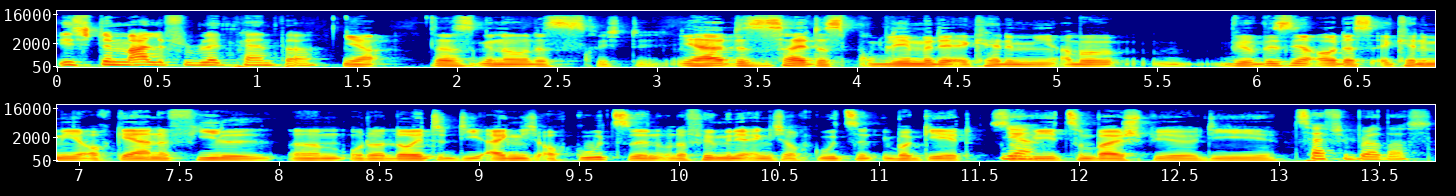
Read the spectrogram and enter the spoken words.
wir stimmen alle für Black Panther. Ja, das genau, das ist richtig. Ja, das ist halt das Problem mit der Academy. Aber wir wissen ja auch, dass Academy auch gerne viel ähm, oder Leute, die eigentlich auch gut sind oder Filme, die eigentlich auch gut sind, übergeht. So Ja. wie zum Beispiel die. Safety Brothers.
